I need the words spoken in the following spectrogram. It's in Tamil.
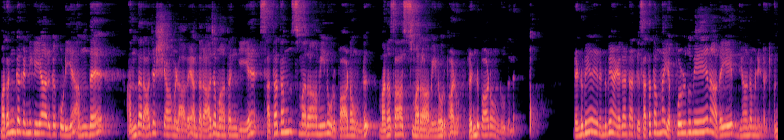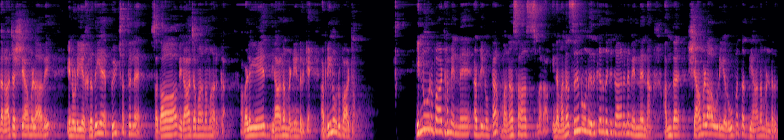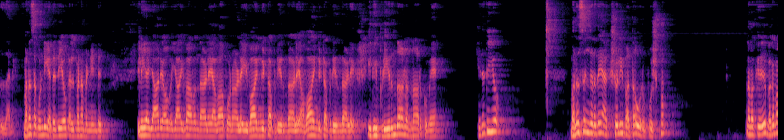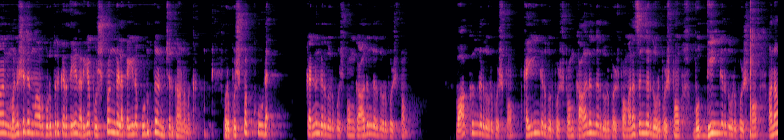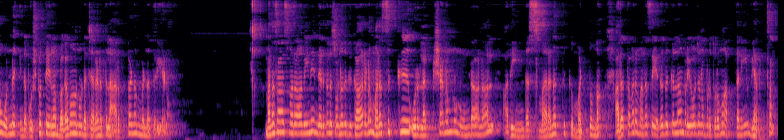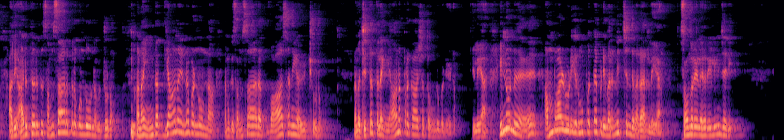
மதங்க கண்ணிகையாக இருக்கக்கூடிய அந்த அந்த ராஜஷ்யாமளாவை அந்த ராஜமாதங்கிய சததம் ஸ்மராமின்னு ஒரு பாடம் உண்டு. மனசா ஸ்மராமின்னு ஒரு பாடம். ரெண்டு பாடம் உண்டு இதில். ரெண்டுமே ரெண்டுமே அழகாக தான் இருக்குது சததம்னா எப்பொழுதுமே நான் அதையே தியானம் பண்ணிட்டு இருக்கேன். அந்த ராஜஷ்யாமளாவே என்னுடைய ஹிருதய பீட்டத்தில் சதா விராஜமானமாக இருக்கா. அவளையே தியானம் பண்ணிட்டு இருக்கேன். அப்படின்னு ஒரு பாட்டம். இன்னொரு பாடம் என்ன அப்படின்னு விட்டா மனசா ஸ்மரம் இந்த மனசுன்னு ஒன்று இருக்கிறதுக்கு காரணம் என்னன்னா அந்த ஷியாமலாவுடைய ரூபத்தை தியானம் பண்ணுறது தானே. மனசை கொண்டு எதையோ கல்பனை பண்ணிட்டு இல்லையா யார் யாவ யா இவா வந்தாளே அவா போனாளே இவா எங்கிட்ட அப்படி இருந்தாளே அவா எங்கிட்ட அப்படி இருந்தாளே இது இப்படி இருந்தால் நல்லா இருக்குமே? எதையோ. மனசுங்கிறதே ஆக்சுவலி பார்த்தா ஒரு புஷ்பம். நமக்கு பகவான் மனுஷ ஜென்மாவை கொடுத்துருக்கிறதையே நிறைய புஷ்பங்களை கையில் கொடுத்து அனுப்பிச்சிருக்கான் நமக்கு. ஒரு புஷ்பக்கூட. கண்ணுங்கிறது ஒரு புஷ்பம் காதுங்கிறது ஒரு புஷ்பம் வாக்குங்கிறது ஒரு புஷ்பம் கைங்கிறது ஒரு புஷ்பம் காலுங்கிறது ஒரு புஷ்பம் மனசுங்கிறது ஒரு புஷ்பம் புத்திங்கிறது ஒரு புஷ்பம். ஆனால் ஒன்று இந்த புஷ்பத்தை எல்லாம் பகவானோட சரணத்தில் அர்ப்பணம் பண்ண தெரியணும். மனசாஸ்மராமின்னு இந்த இடத்துல சொன்னதுக்கு காரணம் மனசுக்கு ஒரு லட்சணம்னு ஒன்று உண்டானால் அது இந்த ஸ்மரணத்துக்கு மட்டும்தான். அதை தவிர மனசை எதுக்கெல்லாம் பிரயோஜனப்படுத்துகிறோமோ அத்தனையும் வியர்த்தம். அதை அடுத்தடுத்து சம்சாரத்தில் கொண்டு ஒன்று விட்டுடும். ஆனால் இந்த தியானம் என்ன பண்ணும்னா நமக்கு சம்சார வாசனை அழிச்சுடும். நம்ம சித்தத்தில் ஞான பிரகாசத்தை உண்டு பண்ணிடும் இல்லையா? இன்னொன்று அம்பாளுடைய ரூபத்தை இப்படி வர்ணிச்சுட்டு வர்றார் இல்லையா? சௌந்தரியலகரிலையும் சரி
